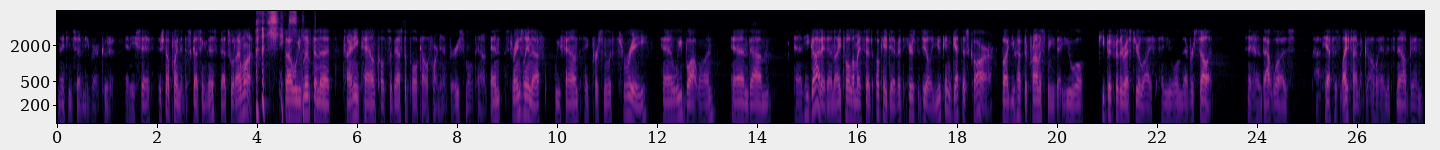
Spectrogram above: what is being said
1970 Barracuda? And he said, there's no point in discussing this. That's what I want. so we lived in a tiny town called Sebastopol, California, a very small town. And strangely enough, we found a person with three, and we bought one. And um, and he got it. And I told him, I said, okay, David, here's the deal. You can get this car, but you have to promise me that you will keep it for the rest of your life and you will never sell it. And that was uh, half his lifetime ago, and it's now been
